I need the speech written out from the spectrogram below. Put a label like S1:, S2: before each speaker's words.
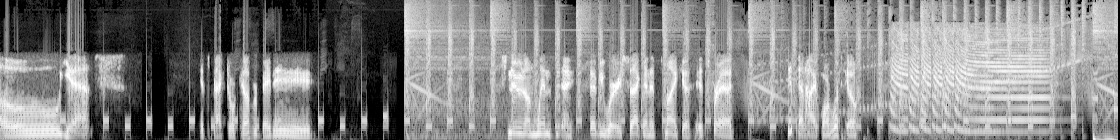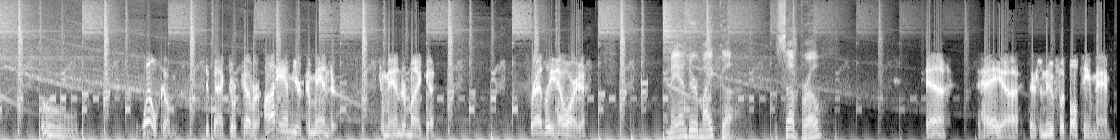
S1: Oh, yes. It's backdoor cover, baby. It's noon on Wednesday, February 2nd. It's Micah. It's Fred. Hit that high form. Let's go. Ooh. Welcome to Backdoor Cover. I am your commander, Commander Micah. Bradley, how are you?
S2: Mander Micah. What's up, bro?
S1: Yeah. Hey, uh, there's a new football team name.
